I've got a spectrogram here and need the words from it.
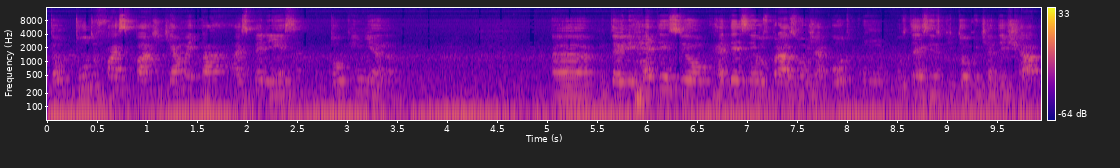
Então tudo faz parte de aumentar a experiência tolkieniana. Uh, então ele redesenhou, redesenhou os brasões de acordo com os desenhos que Tolkien tinha deixado.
